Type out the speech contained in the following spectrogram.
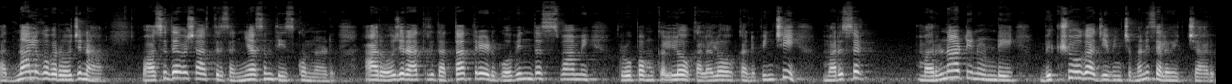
పద్నాలుగవ రోజున వాసుదేవ శాస్త్రి సన్యాసం తీసుకున్నాడు. ఆ రోజు రాత్రి దత్తాత్రేయుడు గోవిందస్వామి రూపంలో కలలో కనిపించి మరుసటి మరునాటి నుండి భిక్షువుగా జీవించమని సెలవిచ్చారు.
